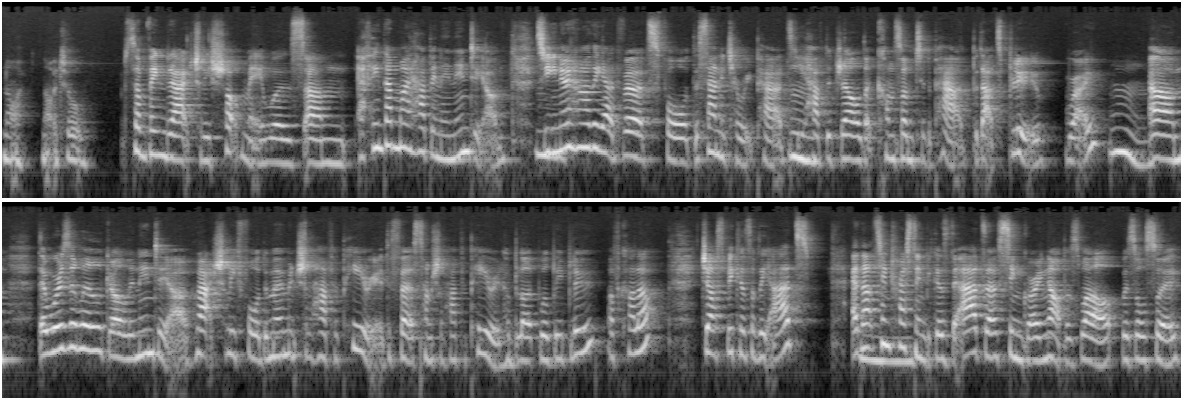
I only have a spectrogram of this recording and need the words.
No, not at all. Something that actually shocked me was um, I think that might happen in India. So you know how the adverts for the sanitary pads, you have the gel that comes onto the pad, but that's blue, right? Um, there was a little girl in India who actually thought the moment she'll have a period, the first time she'll have a period, her blood will be blue of color, just because of the ads. And that's interesting because the ads I've seen growing up as well was also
